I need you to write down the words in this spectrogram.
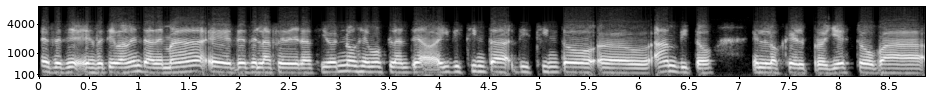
Efectivamente, además eh, desde la Federación nos hemos planteado, hay distintas, distintos eh, ámbitos en los que el proyecto va,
